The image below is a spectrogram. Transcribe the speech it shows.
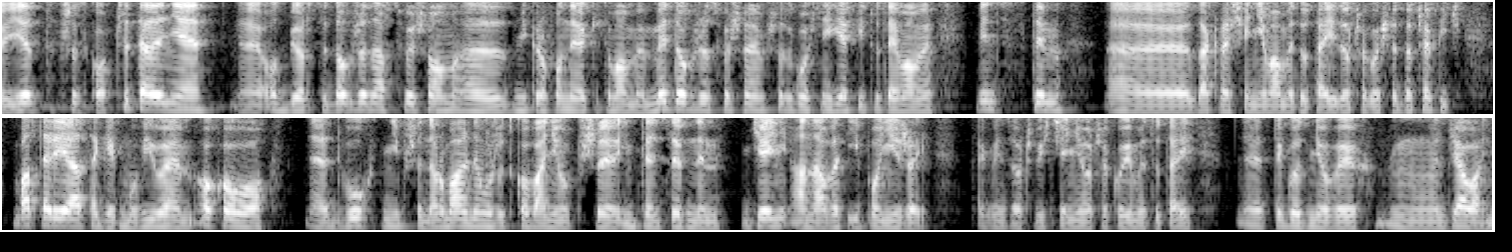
jest wszystko czytelnie, odbiorcy dobrze nas słyszą z mikrofonu, jaki tu mamy, my dobrze słyszymy przez głośnik, jaki tutaj mamy, więc w tym E, zakresie nie mamy tutaj do czego się doczepić. Bateria, tak jak mówiłem, około e, dwóch dni przy normalnym użytkowaniu, przy intensywnym dzień, a nawet i poniżej. Tak więc oczywiście nie oczekujemy tutaj e, tygodniowych mm, działań.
